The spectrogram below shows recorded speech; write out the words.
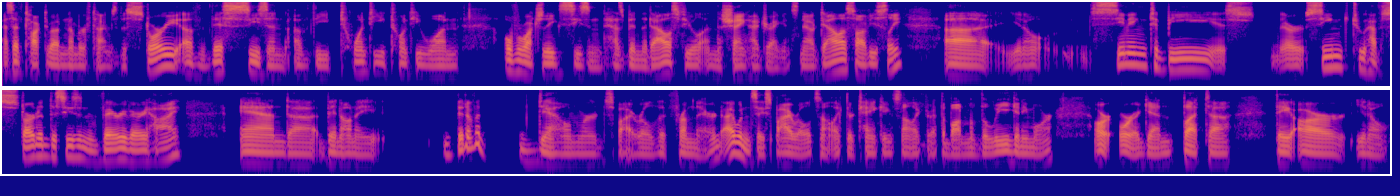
as I've talked about a number of times, the story of this season of the 2021 Overwatch League season has been the Dallas Fuel and the Shanghai Dragons. Now, Dallas, obviously, uh, you know, seeming to be or seemed to have started the season very, very high, and uh, been on a bit of a downward spiral that from there. I wouldn't say spiral. It's not like they're tanking. It's not like they're at the bottom of the league anymore, or or again, but uh, they are, you know,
